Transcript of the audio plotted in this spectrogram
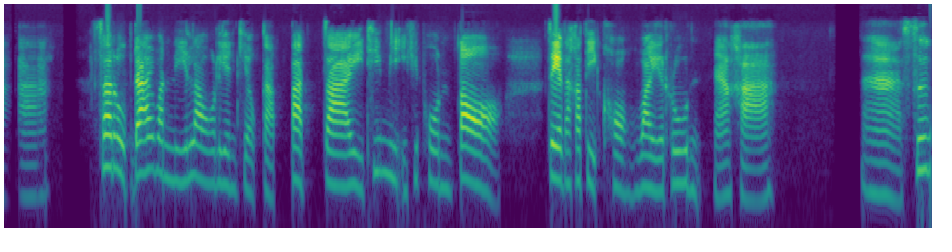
ะ สรุปได้วันนี้เราเรียนเกี่ยวกับปัจจัยที่มีอิทธิพลต่อเจตคติของวัยรุ่นนะคะ อ่า ซึ่ง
